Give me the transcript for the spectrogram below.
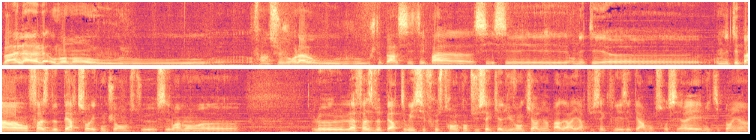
Bah là, au moment où, enfin ce jour-là où, je te parle, c'était pas, c'est- on était, euh, on n'était pas en phase de perte sur les concurrents. si tu veux. C'est vraiment euh, la phase de perte. Oui, c'est frustrant quand tu sais qu'il y a du vent qui revient par derrière. Tu sais que les écarts vont se resserrer, mais tu peux rien.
